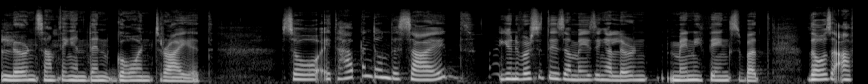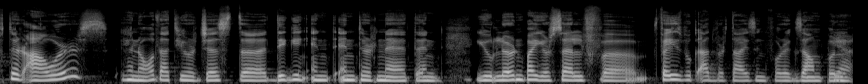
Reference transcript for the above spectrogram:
learn something and then go and try it. So it happened on the side. University is amazing. I learned many things, but those after hours, you know, that you're just uh, digging in internet and you learn by yourself, uh, Facebook advertising, for example. Yeah.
